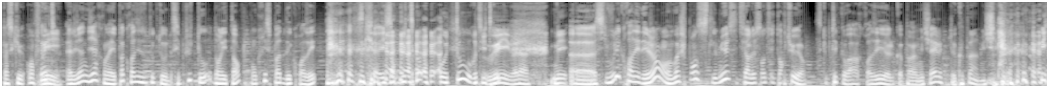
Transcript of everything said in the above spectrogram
parce que en fait, Oui. elle vient de dire qu'on n'avait pas croisé les autochtones. C'est plutôt dans les temples qu'on risque pas de les croiser, parce qu'ils sont plutôt autour du truc. oui, voilà. Mais euh, si vous voulez croiser des gens, moi je pense que le mieux c'est de faire le sentier tortueux. hein. Parce que peut-être qu'on va croiser le copain Michel. Le copain, Michel. oui,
